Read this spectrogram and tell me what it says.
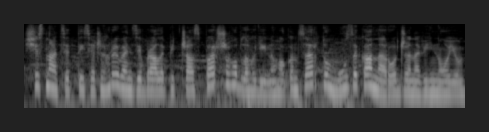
16 тисяч гривень зібрали під час першого благодійного концерту Музика народжена війною.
